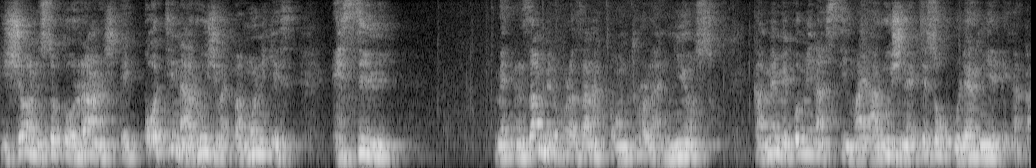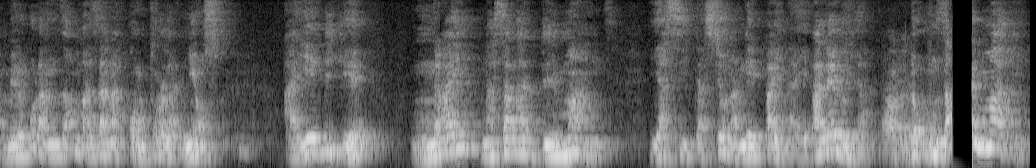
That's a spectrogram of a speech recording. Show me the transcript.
jaune soki orange ekoti na rouge bato bamoni ke esili. Mais nzambe lokola aza na contrôle ya nyonso quand même ekomi na nsima ya rouge na ete so couleur ni elekaka mais lokola nzambe aza na contrôle ya nyonso ayebi ke ngai nasala demande ya citation na ngai epai na ye. Alleluya donc nzambe make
